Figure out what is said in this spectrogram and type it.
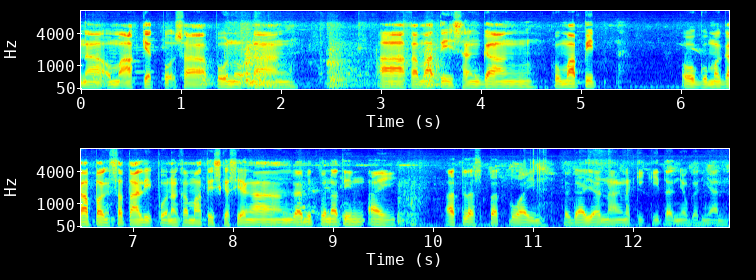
na umaakyat po sa puno ng ah, kamatis hanggang kumapit o gumagapang sa tali po ng kamatis kasi ang, ang gamit po natin ay Atlas Flat Wine kagaya ng nakikita nyo ganyan.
